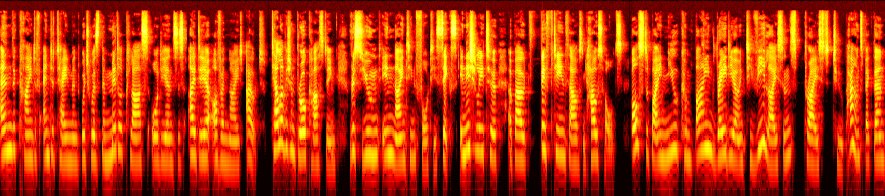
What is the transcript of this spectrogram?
and the kind of entertainment which was the middle class audience's idea of a night out. Television broadcasting resumed in 1946, initially to about 15,000 households, bolstered by a new combined radio and TV license, priced £2 back then,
